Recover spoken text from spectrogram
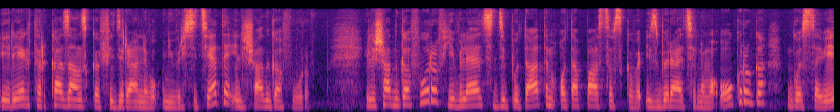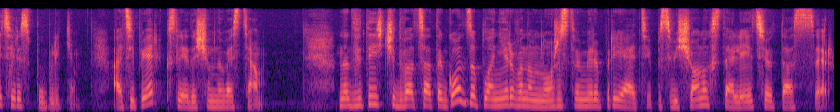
и ректор Казанского федерального университета Ильшат Гафуров. Ильшат Гафуров является депутатом от Апастовского избирательного округа в Госсовете Республики. А теперь к следующим новостям. На 2020 год запланировано множество мероприятий, посвященных столетию ТАССР.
